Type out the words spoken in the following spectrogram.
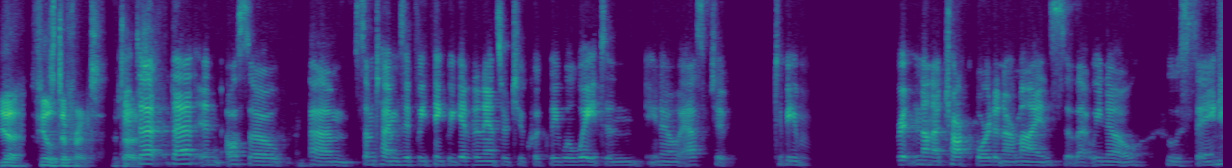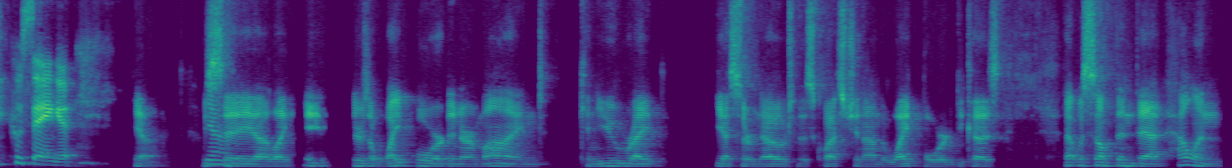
Yeah, it feels different. It does. That, that and also um, sometimes if we think we get an answer too quickly, we'll wait and you know ask to to be written on a chalkboard in our minds so that we know who's saying who's saying it. Yeah, we yeah. say uh, like, hey, there's a whiteboard in our mind. Can you write yes or no to this question on the whiteboard? Because that was something that Helen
